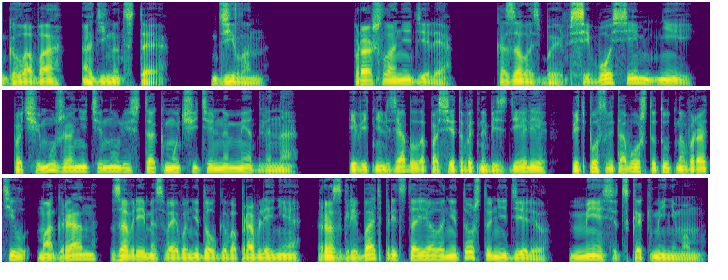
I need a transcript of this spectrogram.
Глава 11. Дилан. Прошла неделя. Казалось бы, всего семь дней. Почему же они тянулись так мучительно медленно? И ведь нельзя было посетовать на безделье, ведь после того, что тут наворотил Магран за время своего недолгого правления, разгребать предстояло не то что неделю, месяц как минимум.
